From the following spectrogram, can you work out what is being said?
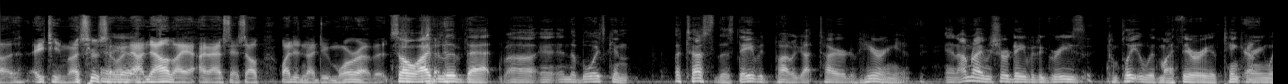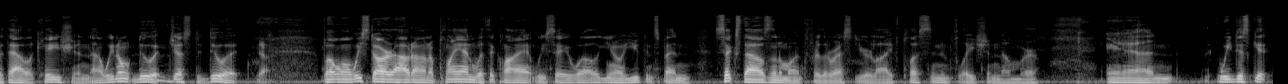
uh, uh, 18 months or so. Yeah. And now, now I, am asking myself, why didn't I do more of it? So I've lived that, uh, and, and, the boys can attest to this. David probably got tired of hearing it. And I'm not even sure David agrees completely with my theory of tinkering yeah. with allocation. Now, we don't do it just to do it. Yeah. But when we start out on a plan with a client, we say, well, you know, you can spend six thousand a month for the rest of your life plus an inflation number, and we just get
